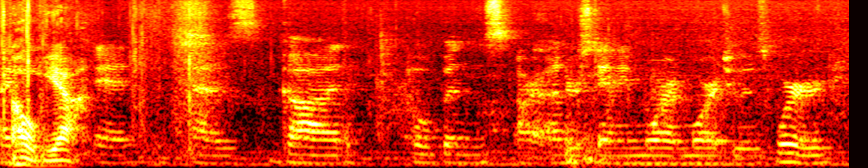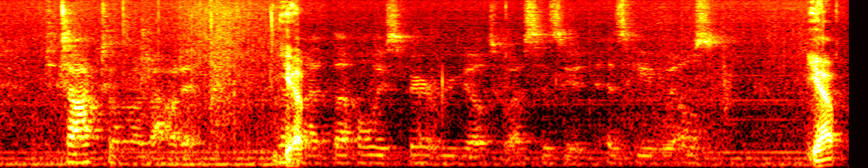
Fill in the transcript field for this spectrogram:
I Oh, think. yeah. And as God opens our understanding more and more to His Word, to talk to Him about it. And Yep. let the Holy Spirit reveal to us as He, as he wills. Yep.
